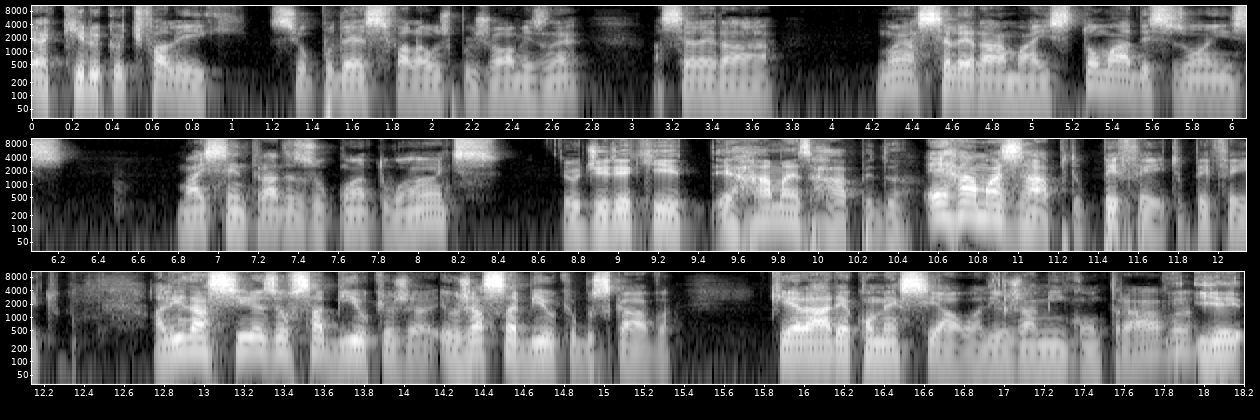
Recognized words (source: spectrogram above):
é aquilo que eu te falei. Se eu pudesse falar hoje para os jovens, né? Acelerar, não é acelerar, mas tomar decisões mais centradas o quanto antes. Eu diria que errar mais rápido. Errar mais rápido, perfeito, perfeito. Ali nas Cias eu sabia o que eu já, eu já sabia o que eu buscava, que era a área comercial. Ali eu já me encontrava. E,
